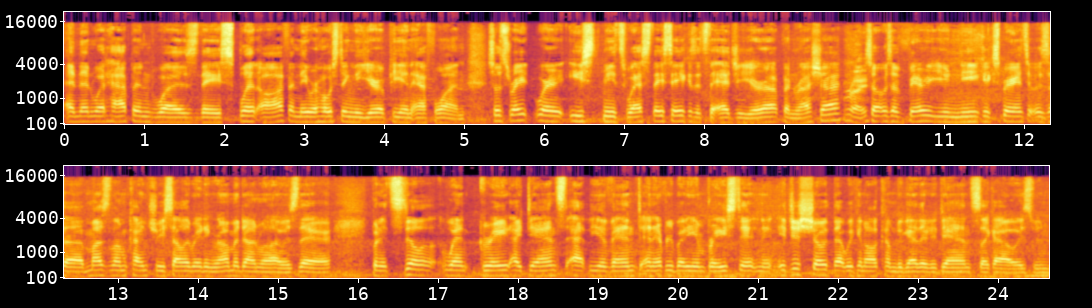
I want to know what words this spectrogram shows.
And then what happened was they split off and they were hosting the European F1. So it's right where East meets West, they say, because it's the edge of Europe and Russia. Right. So it was a very unique experience. It was a Muslim country celebrating Ramadan while I was there. But it still went great. I danced at the event and everybody embraced it. And it, it just showed that we can all come together to dance like I always been,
